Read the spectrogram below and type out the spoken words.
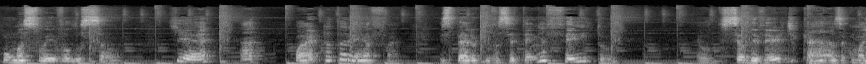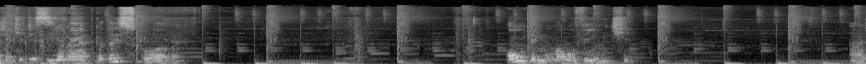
com a sua evolução, que é a quarta tarefa. Espero que você tenha feito é o seu dever de casa, como a gente dizia na época da escola. Ontem, uma ouvinte a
